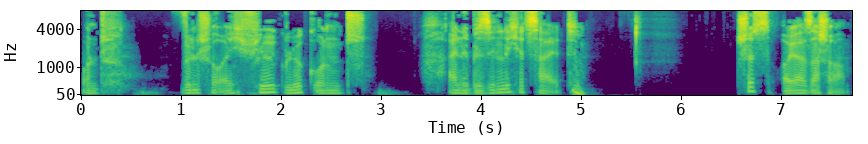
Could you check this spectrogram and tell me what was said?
Und wünsche euch viel Glück und eine besinnliche Zeit. Tschüss, euer Sascha.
